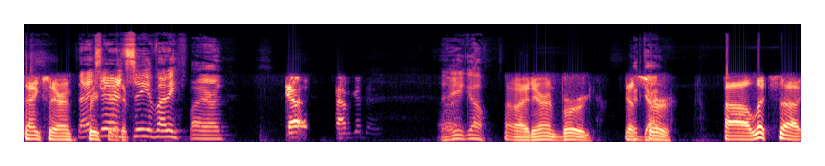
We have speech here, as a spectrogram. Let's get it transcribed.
Thanks, Aaron. Thanks, Appreciate Aaron. it. See you, buddy. Bye, Aaron. Yeah, have a good day. There you go. All right, Aaron Berg. Yes, Good sir. Uh, let's uh,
